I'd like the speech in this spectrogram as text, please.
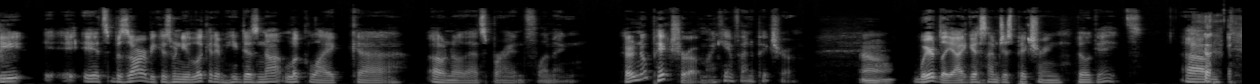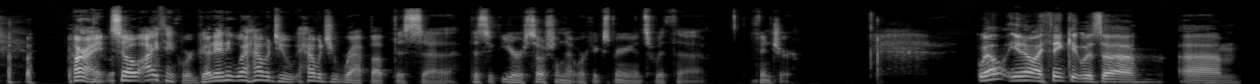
he it's bizarre because when you look at him he does not look like uh oh no that's brian fleming there's no picture of him i can't find a picture of him Oh, weirdly i guess i'm just picturing bill gates um all right so i think we're good anyway how would you how would you wrap up this uh this your social network experience with uh fincher Well, you know, I think it was uh um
